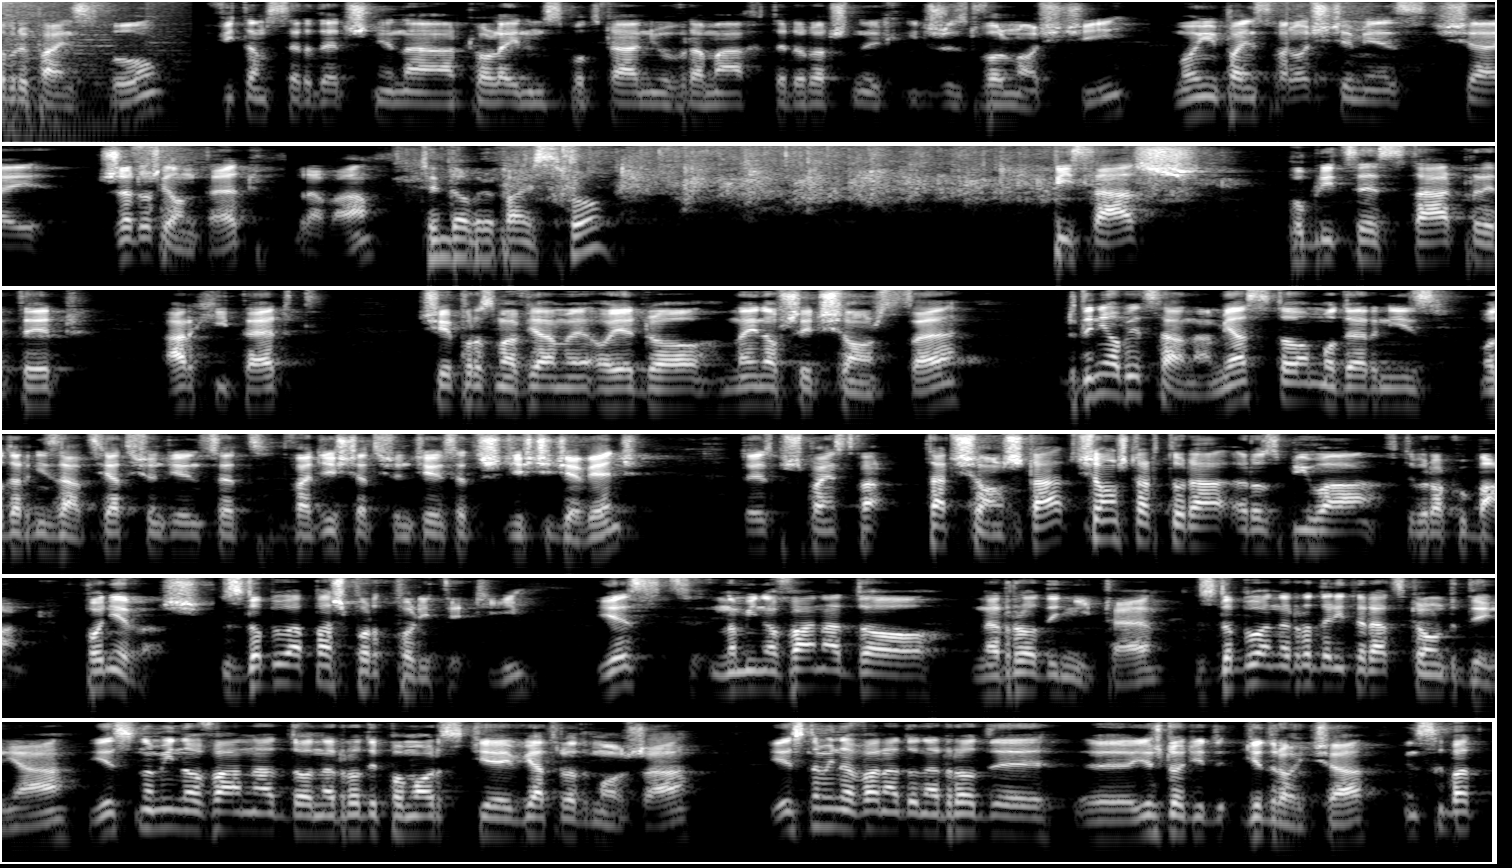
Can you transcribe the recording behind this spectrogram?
dobry Państwu. Witam serdecznie na kolejnym spotkaniu w ramach tegorocznych Igrzysk Wolności. Moim Państwa gościem jest dzisiaj Grzegorz Piątek. Brawa. Dzień dobry Państwu. Pisarz, publicysta, krytyk, architekt. Dzisiaj porozmawiamy o jego najnowszej książce. Gdynia obiecana. Miasto, modernizm, modernizacja 1920-1939. To jest, proszę Państwa, ta książka. Książka, która rozbiła w tym roku bank. Ponieważ zdobyła paszport polityki, jest nominowana do Nagrody Nietzsche, zdobyła Nagrodę Literacką Gdynia, jest nominowana do Nagrody Pomorskie Wiatr od Morza, jest nominowana do Nagrody y, Jeżdżo Giedroycia, więc chyba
